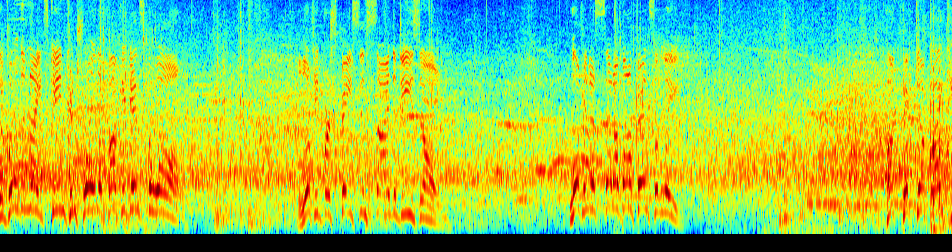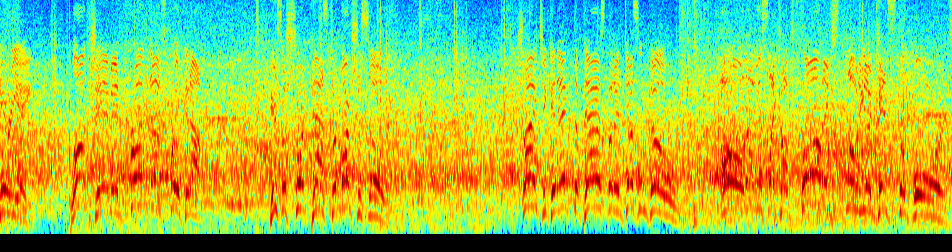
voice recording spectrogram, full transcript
The Golden Knights gain control of the puck against the wall. Looking for space inside the D zone. Looking to set up offensively. Puck picked up by Carrier. Long jam in front, that's broken up. Here's a short pass to Marchessault. Tried to connect the pass, but it doesn't go. Oh, that was like a bomb exploding against the boards.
